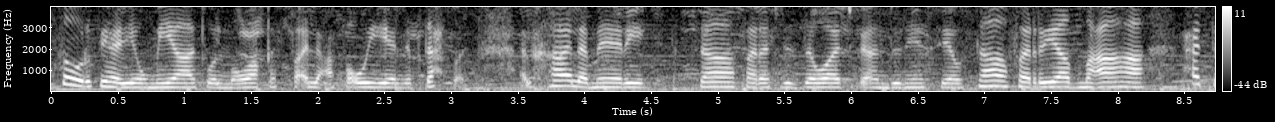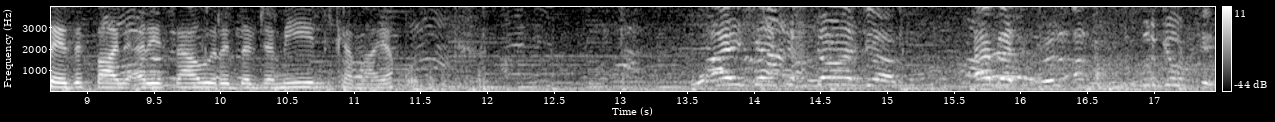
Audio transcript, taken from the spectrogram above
يصوروا فيها اليوميات والمواقف العفوية اللي بتحصل. الخالة ميري سافرت للزواج في أندونيسيا وسافر رياض معاها حتى يزفها لعريسها ويرد الجميل كما يقول. وأي شيء تحتاجه. أبد. برقبتي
